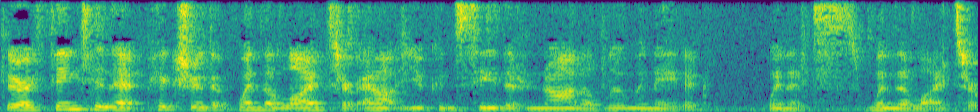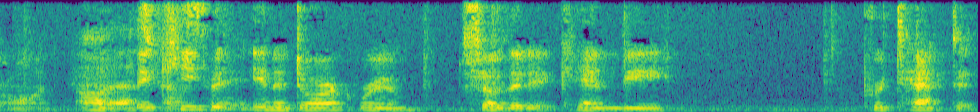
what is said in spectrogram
There are things in that picture that when the lights are out you can see that are not illuminated when it's when the lights are on. Oh, that's they keep it in a dark room so that it can be protected.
